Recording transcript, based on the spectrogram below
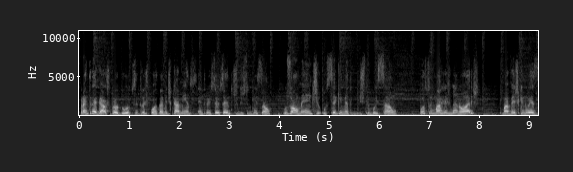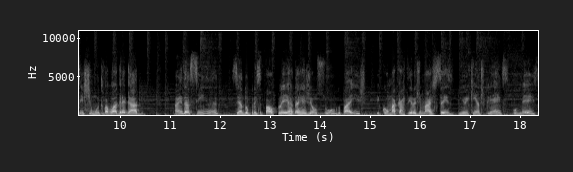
para entregar os produtos e transportar medicamentos entre os seus centros de distribuição. Usualmente, o segmento de distribuição possui margens menores, uma vez que não existe muito valor agregado. Ainda assim, né, sendo o principal player da região sul do país e com uma carteira de mais de 6.500 clientes por mês,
